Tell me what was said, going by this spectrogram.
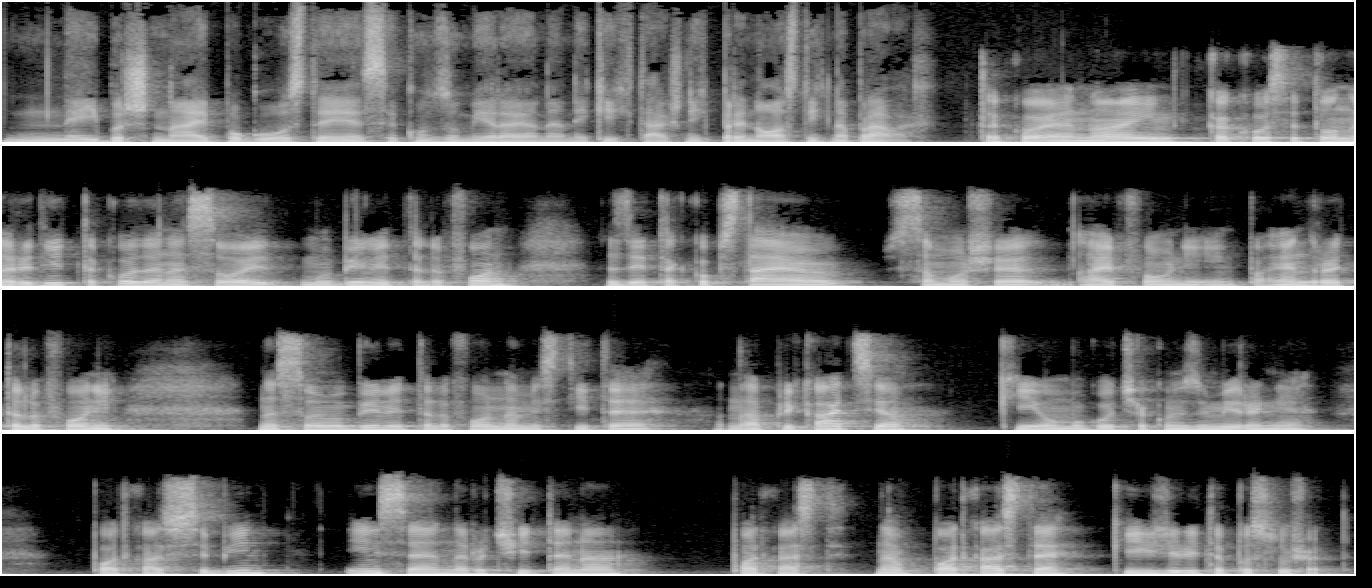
najbrž najpogosteje se konzumirajo na nekih takšnih prenosnih napravah. Tako je. No, in kako se to naredi? Tako da na svoj mobilni telefon, zdaj tako obstajajo samo še iPhone in pa Android telefoni, na svoj mobilni telefon namestite aplikacijo, ki omogoča konzumiranje podcast vsebin, in se naročite na podcast, na podcaste, ki jih želite poslušati.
